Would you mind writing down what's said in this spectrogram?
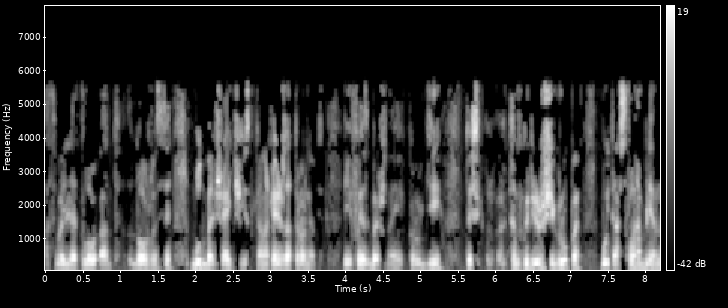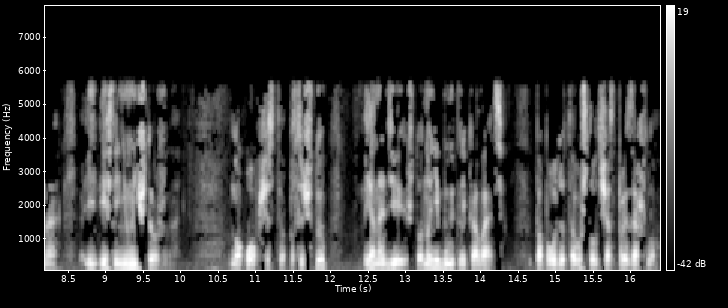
освободили от, от должности. Будет большая чистка. Она, конечно, затронет и ФСБ ФСБшные круги. То есть конкурирующая группа будет ослаблена, если не уничтожена. Но общество, по существу, я надеюсь, что оно не будет ликовать по поводу того, что вот сейчас произошло.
